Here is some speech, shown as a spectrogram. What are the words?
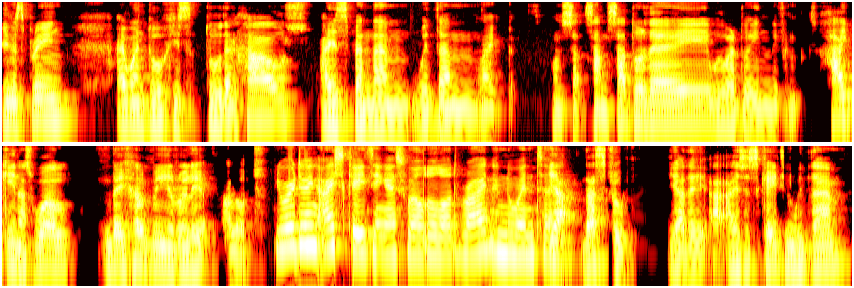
in spring. I went to his to their house. I spent them with them like on some Saturday. We were doing different hiking as well. They helped me really a lot. you were doing ice skating as well a lot, right? In the winter. Yeah, that's true. Yeah, they I I was skating with them.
